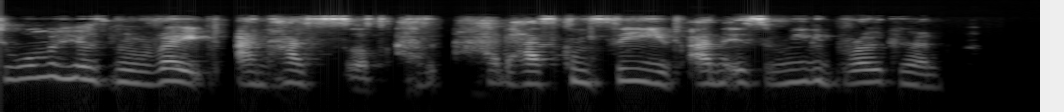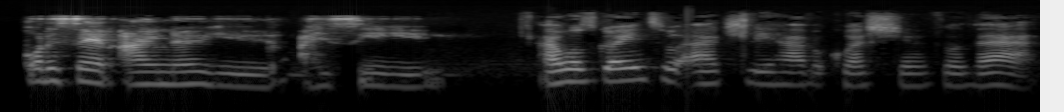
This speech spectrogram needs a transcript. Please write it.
to a woman who has been raped and has has, had- has conceived and is really broken, God is saying, I know you, I see you. I was going to actually have a question for that.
